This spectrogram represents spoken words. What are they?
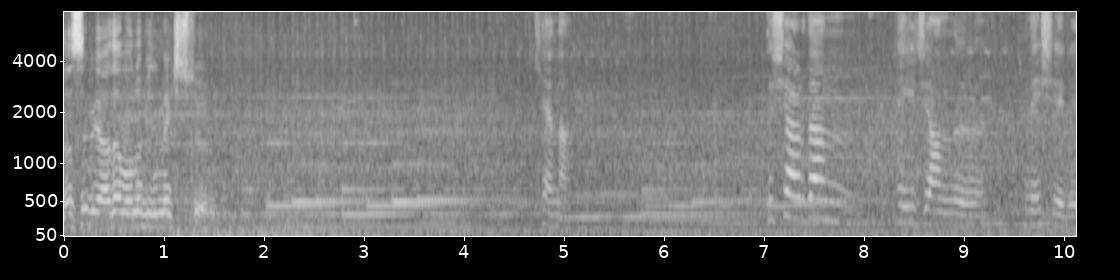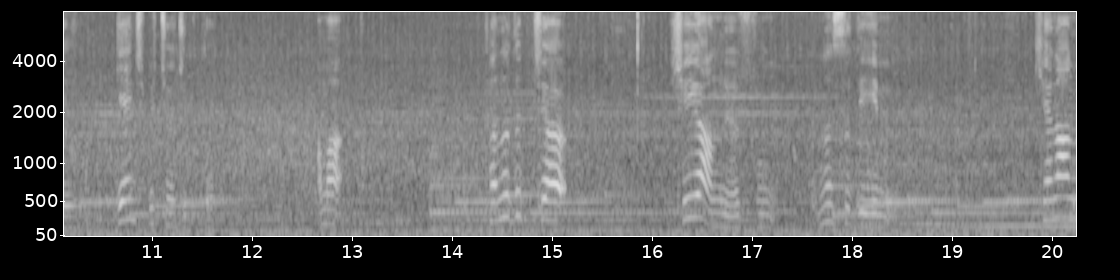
Nasıl bir adam onu bilmek istiyorum. Kenan. Dışarıdan heyecanlı, neşeli, genç bir çocuktu. Ama tanıdıkça şeyi anlıyorsun, nasıl diyeyim, Kenan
